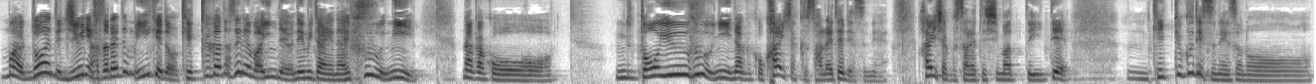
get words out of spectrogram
まあ、どうやって自由に働いてもいいけど、結果が出せればいいんだよね、みたいな風に、なんかこう、どういう風になんかこう解釈されてですね、解釈されてしまっていて、結局ですね、その、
